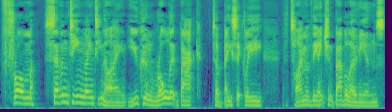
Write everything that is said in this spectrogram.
from 1799, you can roll it back to basically the time of the ancient Babylonians,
